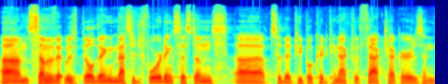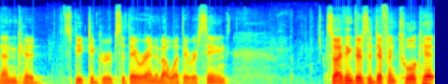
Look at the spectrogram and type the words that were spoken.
Um, some of it was building message forwarding systems uh, so that people could connect with fact checkers and then could speak to groups that they were in about what they were seeing. So I think there's a different toolkit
